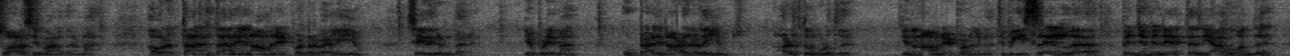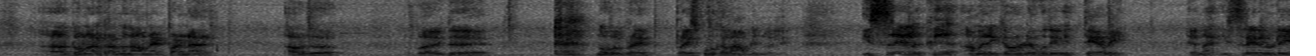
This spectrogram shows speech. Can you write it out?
சுவாரஸ்யமானதுன்னா அவர் தனக்குத்தானே நாமினேட் பண்ணுற வேலையும் செய்துக்கிட்டு எப்படின்னா கூட்டாளி நாடுகளையும் அழுத்தம் கொடுத்து என்னை நாமினேட் பண்ணுங்கன்னு. இப்போ இஸ்ரேலில் பெஞ்சமின் நேத்தன் யாகு வந்து டொனால்ட் ட்ரம்ப்பை நாமினேட் பண்ணார். அவருக்கு இப்போ இது நோபல் பிரை ப்ரைஸ் கொடுக்கலாம் அப்படின்னு சொல்லி. இஸ்ரேலுக்கு அமெரிக்காவினுடைய உதவி தேவை. ஏன்னா இஸ்ரேலுடைய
